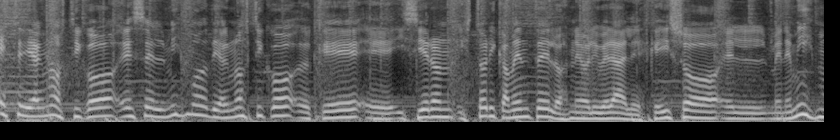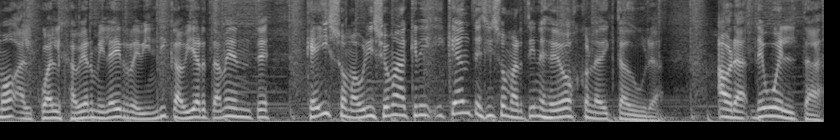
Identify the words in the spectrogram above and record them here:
Este diagnóstico es el mismo diagnóstico eh, que eh, hicieron históricamente los neoliberales, que hizo el menemismo, al cual Javier Milei reivindica abiertamente, que hizo Mauricio Macri y que antes hizo Martínez de Oz con la dictadura. Ahora, de vuelta,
